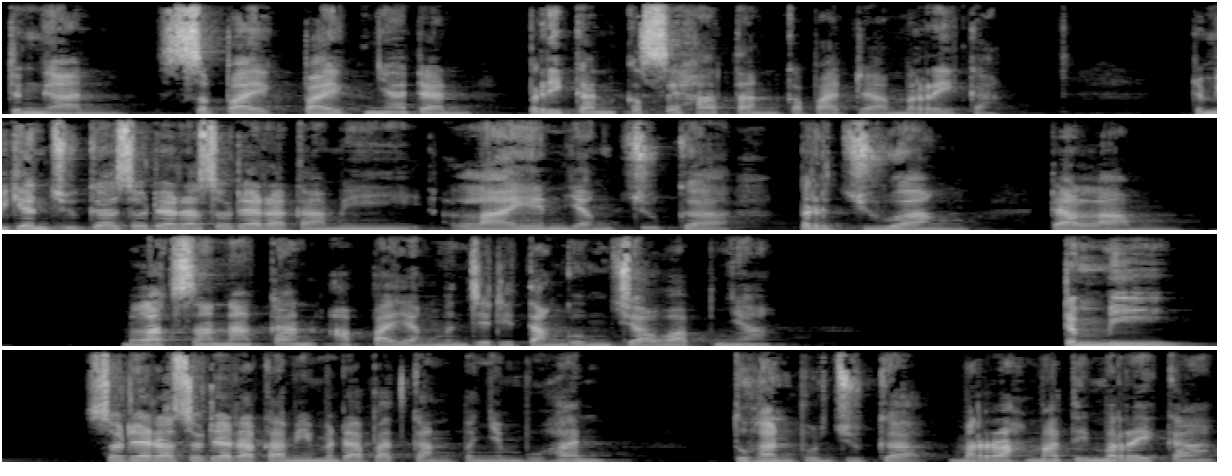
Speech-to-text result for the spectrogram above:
dengan sebaik-baiknya dan berikan kesehatan kepada mereka. Demikian juga saudara-saudara kami lain yang juga berjuang dalam melaksanakan apa yang menjadi tanggung jawabnya demi saudara-saudara kami mendapatkan penyembuhan, Tuhan pun juga merahmati mereka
